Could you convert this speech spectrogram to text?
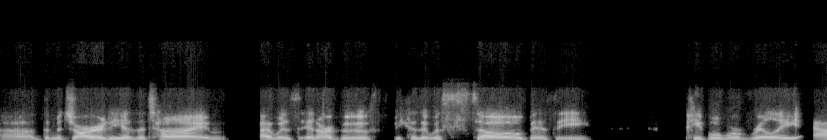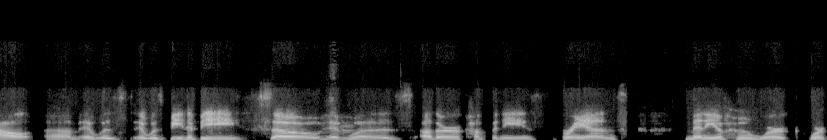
Uh, the majority of the time, I was in our booth because it was so busy. People were really out. Um, it was it was B two B, so mm-hmm. it was other companies, brands, many of whom were were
